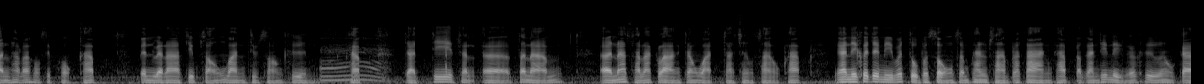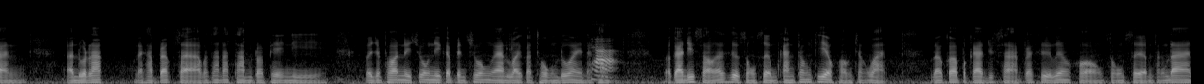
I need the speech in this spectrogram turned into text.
2566 ครับ เป็นเวลา 12 วัน 12 คืนครับ จัดที่สนเอ่อสนามเอ่อหน้าสารกลางจังหวัดฉะเชิงเทราครับ งานนี้ก็จะมีวัตถุประสงค์สำคัญ 3 ประการครับ ประการทีหนึ่1 ก็คือเรื่องของการอนุรักษ์นะครับ รักษาวัฒนธรรมประเพณี โดยเฉพาะในช่วงนี้ก็เป็นช่วงงานลอยกระทงด้วยนะครับค่ะ ประการที่ 2 ก็คือส่งเสริมการท่องเที่ยวของจังหวัด แล้วก็ประการที่ 3 ก็คือเรื่องของส่งเสริมทางด้าน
